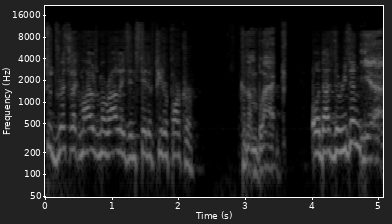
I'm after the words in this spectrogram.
To dress like Miles Morales instead of Peter Parker. Because I'm black. Oh, that's the reason? Yeah.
